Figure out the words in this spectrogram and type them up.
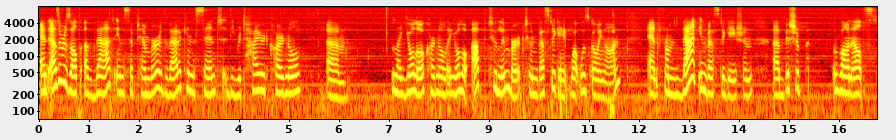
And as a result of that, in September, the Vatican sent the retired Cardinal um, Lajolo, Cardinal Lajolo, up to Limburg to investigate what was going on. And from that investigation, uh, Bishop von Elst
